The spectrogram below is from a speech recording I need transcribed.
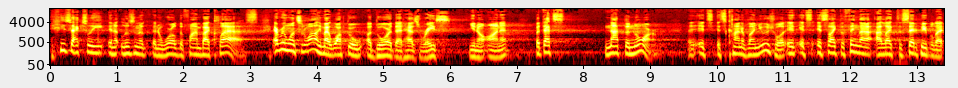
he's actually in a, lives in a, in a, world defined by class. Every once in a while, he might walk through a, a door that has race, you know, on it, but that's not the norm. It's, it's kind of unusual. It, it's, it's like the thing that I like to say to people that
